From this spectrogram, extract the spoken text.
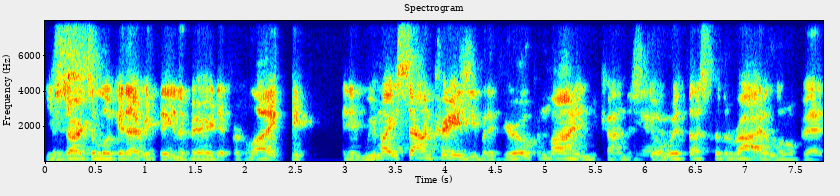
you start to look at everything in a very different light. And we might sound crazy, but if you're open minded and you kind of just go with us for the ride a little bit,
